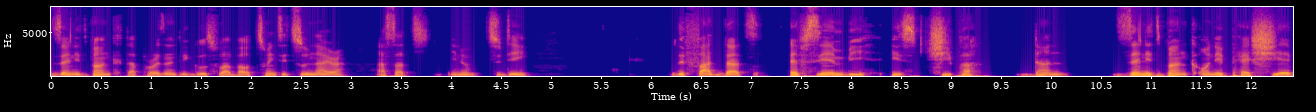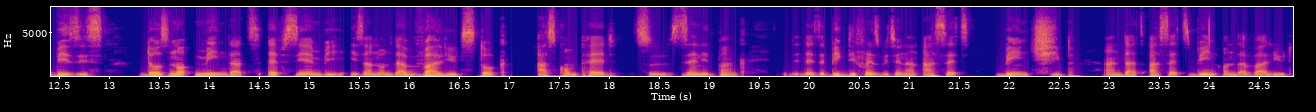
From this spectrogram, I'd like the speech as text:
Zenith Bank, that presently goes for about 22 naira as at, you know, today. The fact that FCMB is cheaper than Zenith Bank on a per share basis does not mean that FCMB is an undervalued stock as compared to Zenith Bank. There's a big difference between an asset being cheap and that asset being undervalued.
